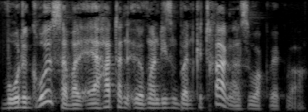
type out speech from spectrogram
wurde größer, weil er hat dann irgendwann diesen Brand getragen, als Rock weg war.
